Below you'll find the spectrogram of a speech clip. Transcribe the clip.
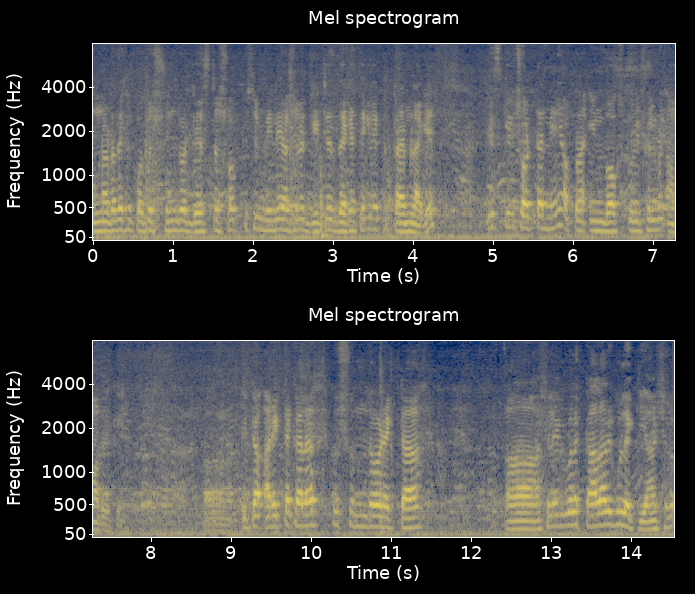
ওনাটা দেখে কত সুন্দর ড্রেসটা সব কিছু মিলিয়ে আসলে ডিটেলস দেখাতে গেলে একটু টাইম লাগে। স্ক্রিনশটটা নিয়ে আপনারা ইনবক্স করে ফেলবেন আমাদেরকে। এটা আরেকটা কালার খুব সুন্দর একটা। আসলে এগুলো কালারগুলো কি? আসলে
